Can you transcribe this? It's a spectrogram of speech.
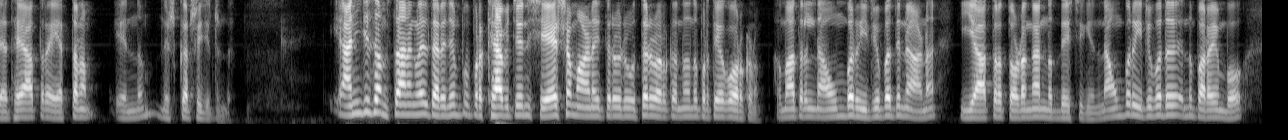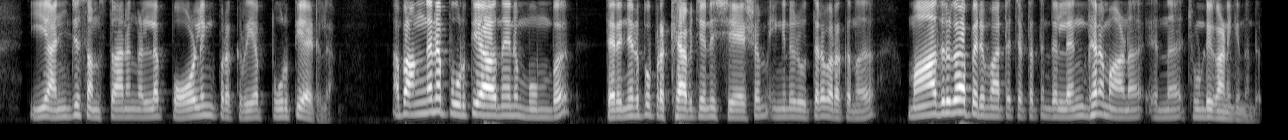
രഥയാത്ര എത്തണം എന്നും നിഷ്കർഷിച്ചിട്ടുണ്ട്. അഞ്ച് സംസ്ഥാനങ്ങളിൽ തെരഞ്ഞെടുപ്പ് പ്രഖ്യാപിച്ചതിന് ശേഷമാണ് ഇത്തരം ഒരു ഉത്തരവ് ഇറക്കുന്നതെന്ന് പ്രത്യേകം ഓർക്കണം. അതുമാത്രമല്ല നവംബർ ഇരുപതിനാണ് ഈ യാത്ര തുടങ്ങാൻ നിർദ്ദേശിച്ചിരിക്കുന്നത്. നവംബർ ഇരുപത് എന്ന് പറയുമ്പോൾ ഈ അഞ്ച് സംസ്ഥാനങ്ങളിലെ പോളിംഗ് പ്രക്രിയ പൂർത്തിയായിട്ടില്ല. അപ്പോൾ അങ്ങനെ പൂർത്തിയാകുന്നതിന് മുമ്പ് തെരഞ്ഞെടുപ്പ് പ്രഖ്യാപിച്ചതിന് ശേഷം ഇങ്ങനൊരു ഒരു ഉത്തരവ് ഇറക്കുന്നത് മാതൃകാ പെരുമാറ്റച്ചട്ടത്തിന്റെ ലംഘനമാണ് എന്ന് ചൂണ്ടിക്കാണിക്കുന്നുണ്ട്.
